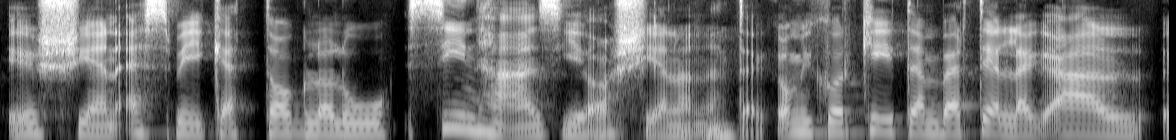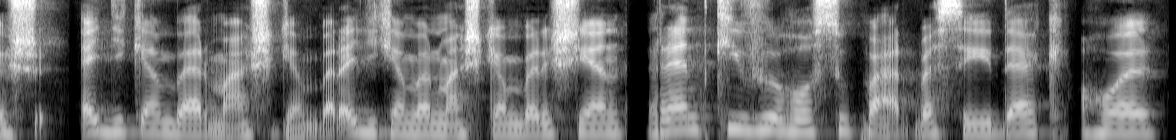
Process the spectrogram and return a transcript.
és ilyen eszméket taglaló színházias jelenetek, mhm. amikor két ember tényleg áll, és egyik ember, másik ember, egyik ember, másik ember, és ilyen rendkívül hosszú párbeszédek, ahol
